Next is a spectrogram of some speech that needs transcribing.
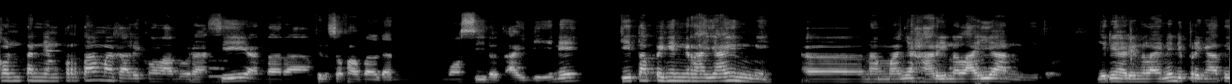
konten yang pertama kali kolaborasi antara Filsofabel dan Mosi.id ini kita pengen ngerayain nih eh, namanya Hari Nelayan gitu. Jadi Hari Nelayan ini diperingati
